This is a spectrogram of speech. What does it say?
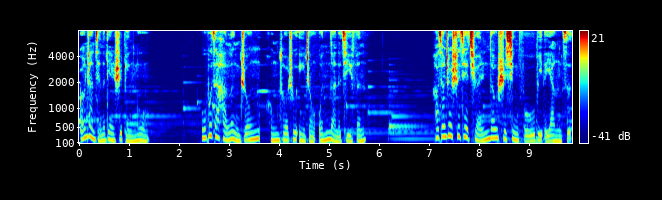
广场前的电视屏幕。无不在寒冷中烘托出一种温暖的气氛，好像这世界全都是幸福无比的样子。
